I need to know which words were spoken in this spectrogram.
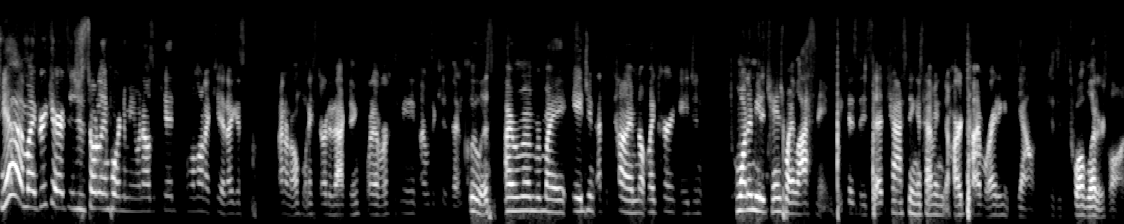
Yeah, my Greek heritage is totally important to me. When I was a kid, well, not a kid, I guess, I don't know, when I started acting, whatever. To me, I was a kid then, clueless. I remember my agent at the time, not my current agent, wanted me to change my last name because they said casting is having a hard time writing it down because it's 12 letters long.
